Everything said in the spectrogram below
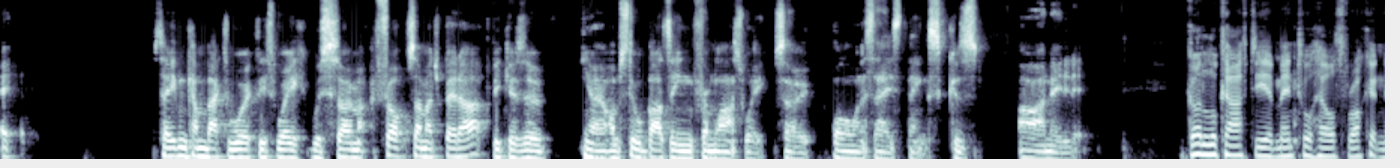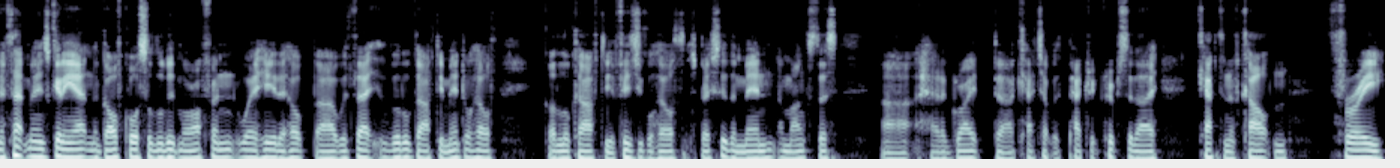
it- so even coming back to work this week was so much felt so much better because of you know I'm still buzzing from last week. So all I want to say is thanks because I needed it. You've Got to look after your mental health, Rocket, and if that means getting out in the golf course a little bit more often, we're here to help uh, with that. We'll look after your mental health. You've Got to look after your physical health, especially the men amongst us. Uh, had a great uh, catch up with Patrick Cripps today, captain of Carlton. Three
